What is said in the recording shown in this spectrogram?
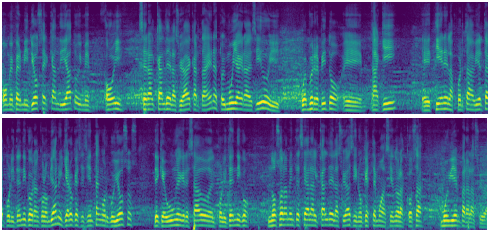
o me permitió ser candidato y me, hoy ser alcalde de la ciudad de Cartagena. Estoy muy agradecido y vuelvo y repito, eh, aquí eh, tiene las puertas abiertas del Politécnico Gran Colombiano y quiero que se sientan orgullosos de que un egresado del Politécnico no solamente sea el alcalde de la ciudad, sino que estemos haciendo las cosas muy bien para la ciudad.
